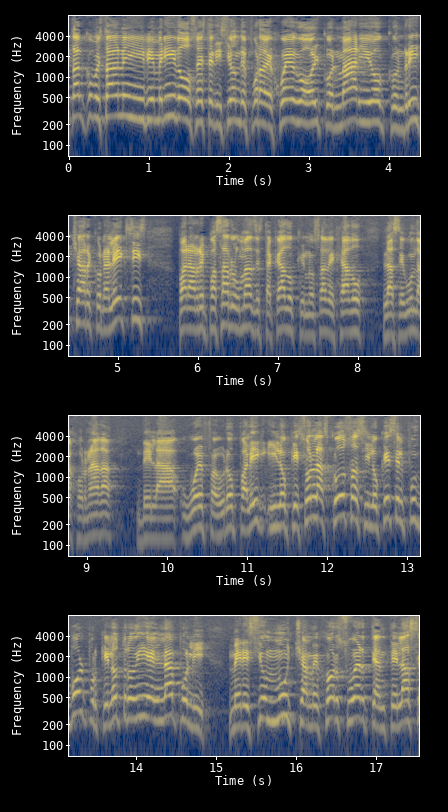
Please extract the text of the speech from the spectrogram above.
tal? ¿Cómo están? Y bienvenidos a esta edición de Fuera de Juego. Hoy con Mario, con Richard, con Alexis, para repasar lo más destacado que nos ha dejado la segunda jornada de la UEFA Europa League y lo que son las cosas y lo que es el fútbol, porque el otro día el Napoli mereció mucha mejor suerte ante el AZ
